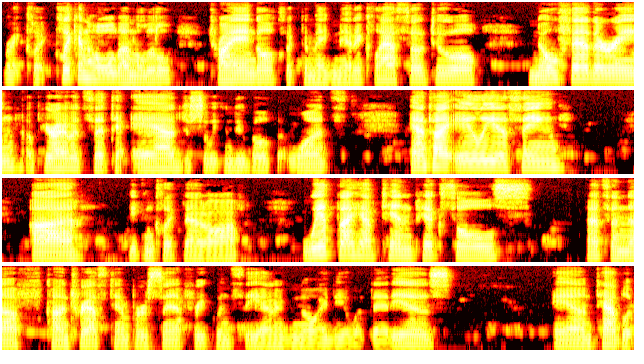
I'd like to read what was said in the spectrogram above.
right click. Click and hold on the little triangle. Click the magnetic lasso tool. No feathering. Up here I have it set to add just so we can do both at once. Anti-aliasing. Uh, you can click that off. Width I have 10 pixels. That's enough. Contrast 10%. Frequency I have no idea what that is and tablet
